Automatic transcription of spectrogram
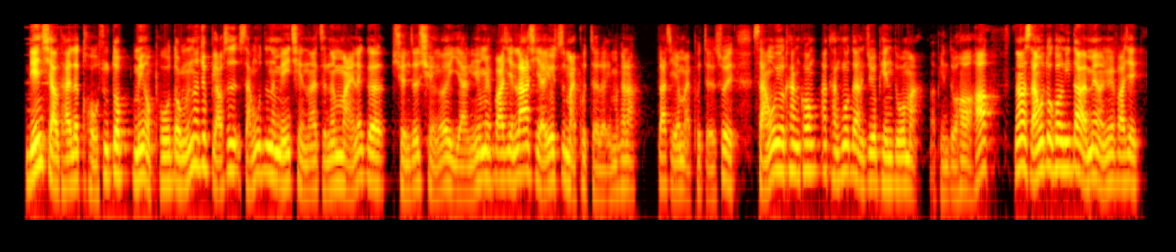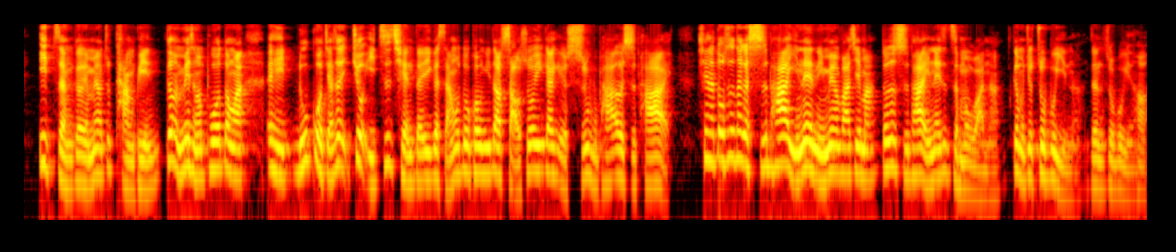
连小台的口数都没有波动，那就表示散户真的没钱了，只能买那个选择权而已啊！你有没有发现拉起来又是买 put 了？有没有看到拉起来买 put？所以散户又看空，啊，看空当然就偏多嘛，啊，偏多哈。好，然后散户多空力道有没有？你会发现一整个有没有就躺平，根本没什么波动啊！哎，如果假设就以之前的一个散户多空力道，少说应该有十五趴、二十趴，哎。现在都是那个十趴以内，你没有发现吗？都是十趴以内是怎么玩呢？根本就做不赢了，真的做不赢哈。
